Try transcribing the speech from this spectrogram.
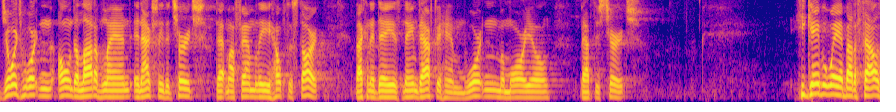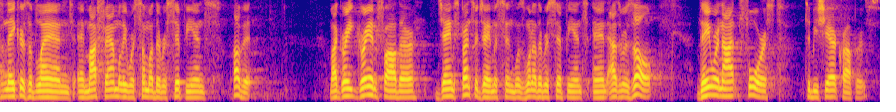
George Wharton owned a lot of land, and actually, the church that my family helped to start back in the day is named after him Wharton Memorial Baptist Church. He gave away about a thousand acres of land, and my family were some of the recipients of it. My great grandfather, James Spencer Jameson, was one of the recipients, and as a result, they were not forced to be sharecroppers.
